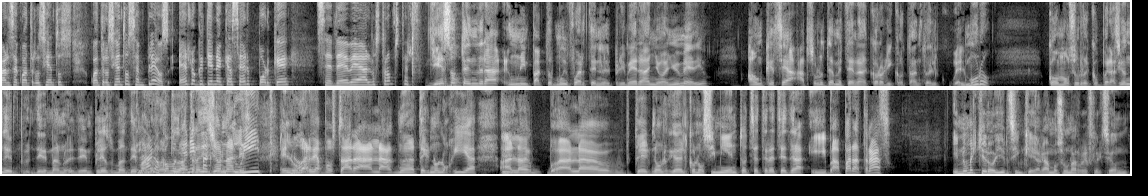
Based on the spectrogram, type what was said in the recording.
llevarse 400, 400 empleos. Es lo que tiene que hacer porque se debe a los Trumpsters. Y eso Como- tendrá un impacto muy fuerte en el primer año, año y medio, aunque sea absolutamente anacrónico tanto el, el muro como su recuperación de, de manu- de empleos de Claro, manufactura tradicionales, en ¿no? lugar de apostar a la nueva tecnología, a la, a la tecnología del conocimiento, etcétera, etcétera, y va para atrás. Y no me quiero ir sin que hagamos una reflexión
